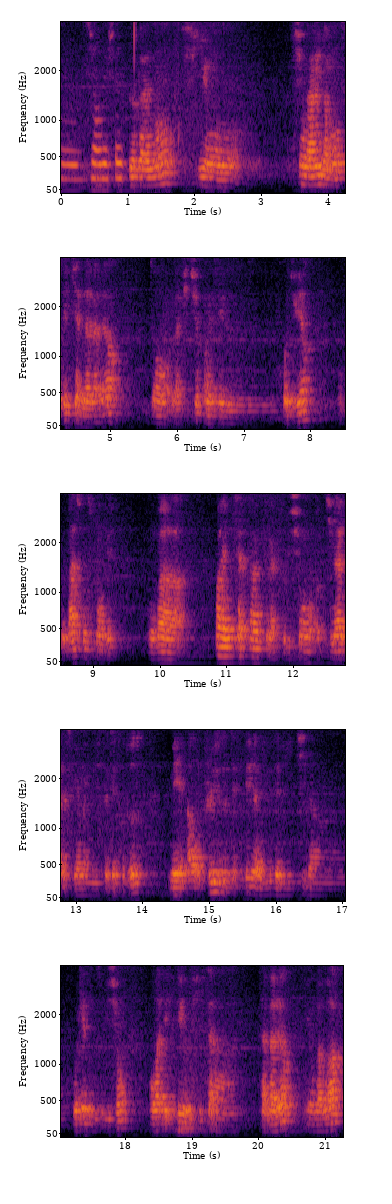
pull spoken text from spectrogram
ou ce genre de choses Globalement, si on, arrive à montrer qu'il y a de la valeur dans la feature qu'on essaie de, produire, on ne peut pas trop se planter. On va pas être certain que c'est la solution optimale parce qu'il y en existe peut-être d'autres, mais en plus de tester la usability d'un projet, d'une solution, on va tester aussi sa, valeur et on va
